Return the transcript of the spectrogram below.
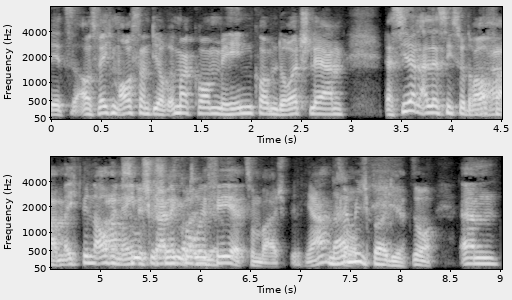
jetzt aus welchem Ausland die auch immer kommen, hinkommen, Deutsch lernen, dass die dann alles nicht so drauf Ja, haben. Ich bin auch in Englisch keine. Koryphäe zum Beispiel. Ja, Nein, so. bin ich bei dir. So, ähm,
